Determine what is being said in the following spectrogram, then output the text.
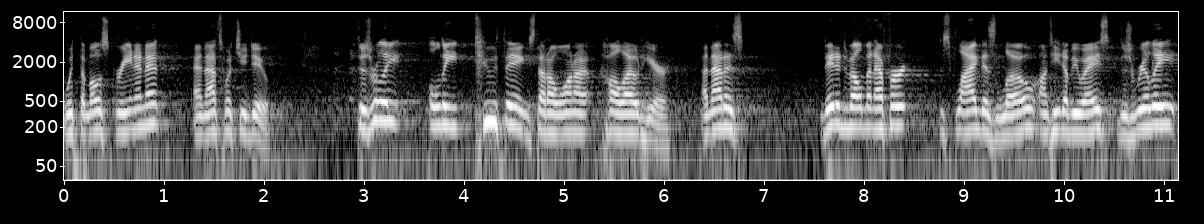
with the most green in it, and that's what you do. There's really only two things that I want to call out here, and that is data development effort is flagged as low on TWAs. There's really,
